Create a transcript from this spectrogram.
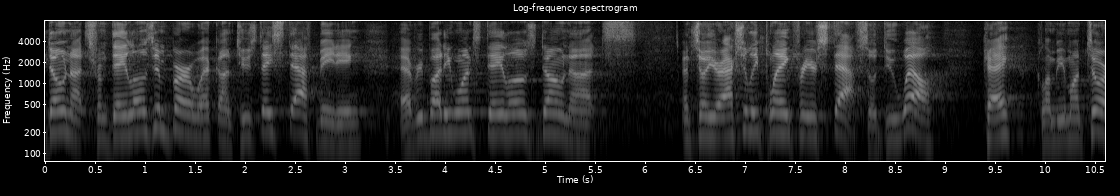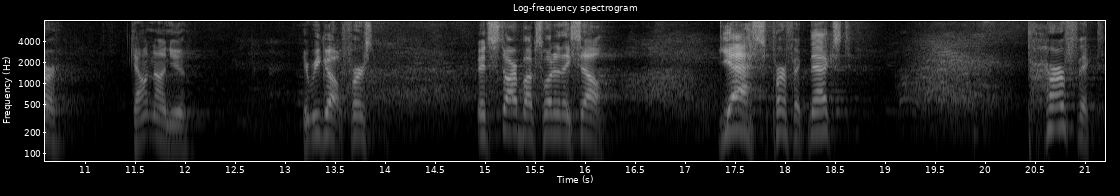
donuts from Delos in Berwick on Tuesday staff meeting. Everybody wants Delos donuts. And so you're actually playing for your staff. So do well, okay? Columbia Montour, counting on you. Here we go. First, it's Starbucks. What do they sell? Yes, perfect. Next. Perfect.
